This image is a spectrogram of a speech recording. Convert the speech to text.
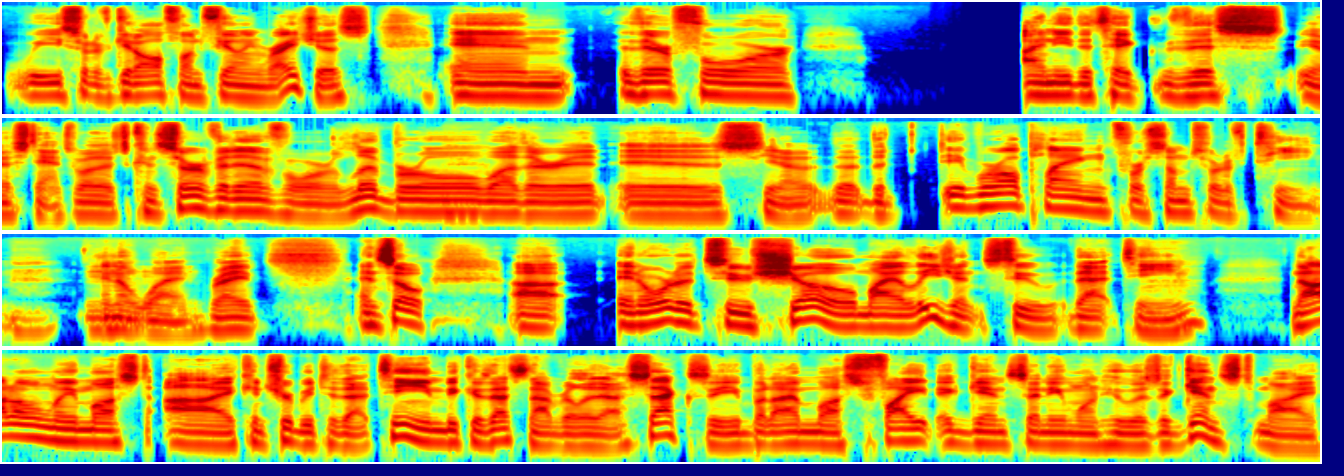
we sort of get off on feeling righteous, and therefore. I need to take this, you know, stance, whether it's conservative or liberal, whether it is, you know, the the it, we're all playing for some sort of team in a way, right? And so, uh, in order to show my allegiance to that team, not only must I contribute to that team because that's not really that sexy, but I must fight against anyone who is against my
